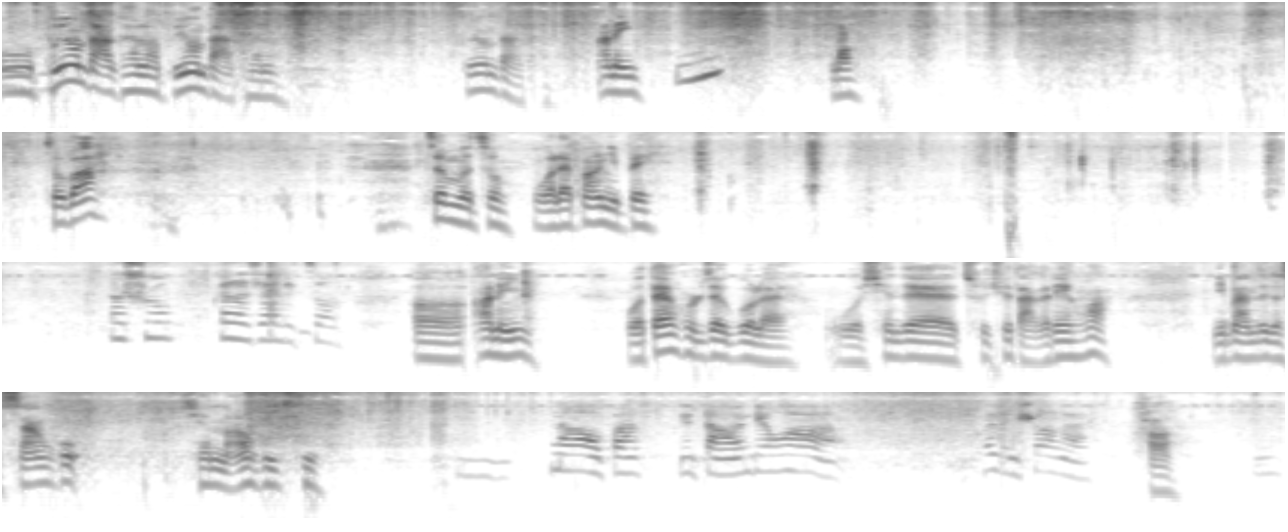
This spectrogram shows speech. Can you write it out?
哦，不用打开了，不用打开了。不用打开，阿林，嗯，来，走吧。这么重，我来帮你背。大叔，快到家里坐。呃，阿林，我待会儿再过来。我现在出去打个电话，你把这个山货先拿回去。嗯，那好吧，你打完电话快点上来。好。嗯。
